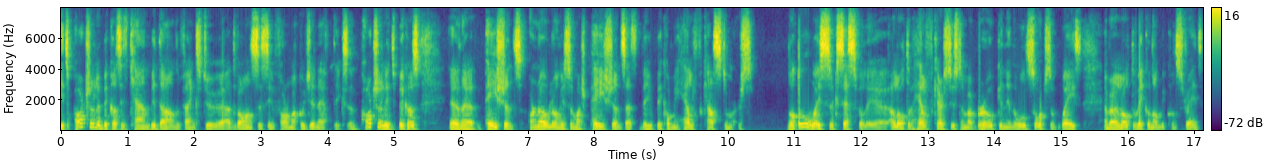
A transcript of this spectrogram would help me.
It's partially because it can be done thanks to advances in pharmacogenetics, and partially it's because uh, patients are no longer so much patients as they're becoming health customers not always successfully. A lot of healthcare systems are broken in all sorts of ways, and there are a lot of economic constraints.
